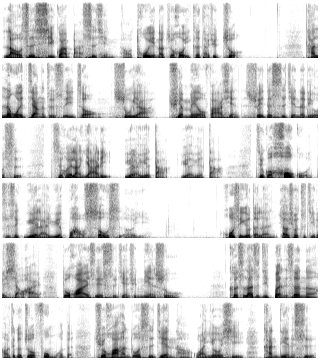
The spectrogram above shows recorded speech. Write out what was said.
老是习惯把事情哦拖延到最后一刻才去做，他认为这样子是一种舒压，却没有发现随着时间的流逝，只会让压力越来越大，越来越大。结果后果只是越来越不好收拾而已，或是有的人要求自己的小孩多花一些时间去念书，可是他自己本身呢，好这个做父母的却花很多时间哈玩游戏、看电视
